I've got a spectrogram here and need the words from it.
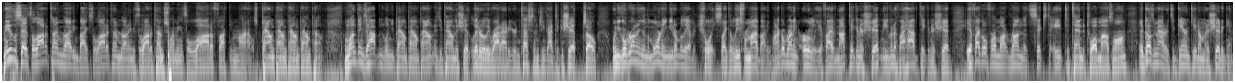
Needless to say, it's a lot of time riding bikes, a lot of time running, it's a lot of time swimming, it's a lot of fucking miles. Pound, pound, pound, pound, pound. And one thing that happens when you pound, pound, pound is you pound the shit literally right out of your intestines. You gotta take a shit. So when you go running in the morning, you don't really have a choice. Like at least for my body, when I go running early, if I have not taken a shit, and even if I have taken a shit, if I go for a run that's six to eight to ten to twelve miles long, it doesn't matter. It's a guaranteed I'm gonna shit again.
